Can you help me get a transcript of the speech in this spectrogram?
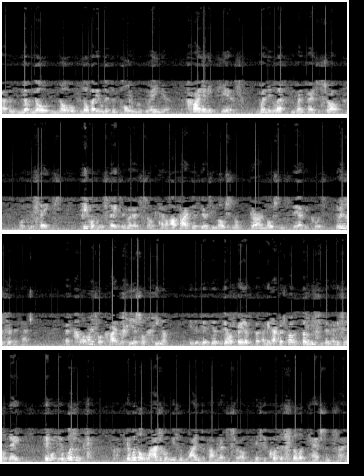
uh, no, no, no, nobody lived in Poland or Lithuania cried any tears when they left and went to Eretz Yisrael or to the States people from the States are going to have a hard time. because there's emotional, there are emotions there because there is a certain attachment. But Klal cried. They, were afraid of, I mean, HaKadosh Baruch Hu meet them every single day. They, it wasn't, there was a logical reason why there's a problem with Israel. It's because they're still attached inside.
